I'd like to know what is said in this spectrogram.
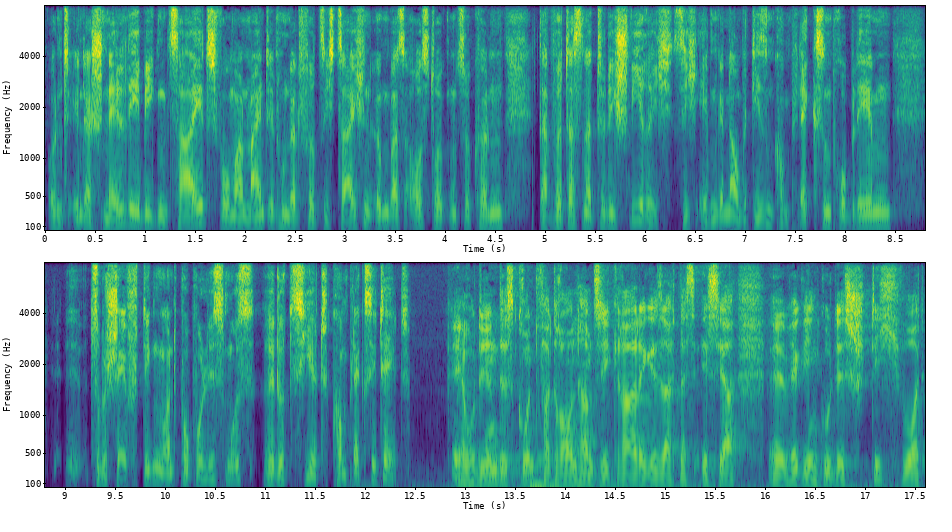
Und in der schnelllebigen Zeit, wo man meint, in 140 Zeichen irgendwas ausdrücken zu können, da wird das natürlich schwierig, sich eben genau mit diesen komplexen Problemen äh, zu beschäftigen. Und Populismus reduziert Komplexität. Erodierendes Grundvertrauen haben Sie gerade gesagt, das ist ja äh, wirklich ein gutes Stichwort.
